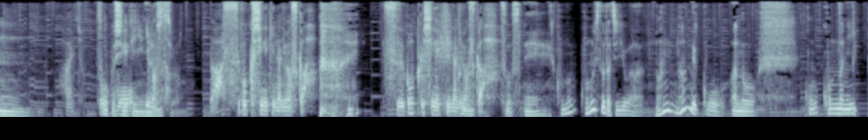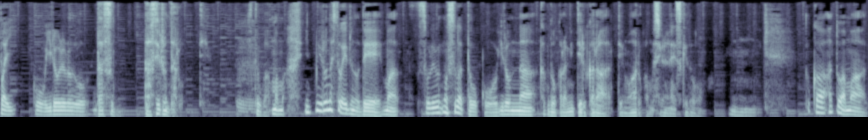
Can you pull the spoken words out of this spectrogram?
うん。はい、ちょっとすごく刺激になりますよ。あ、すごく刺激になりますか。はい。すごく刺激になりますか。そうですね。この、この人たちは、なん、なんでこう、あの、ここんなにいっぱい、こう、いろいろ出す、出せるんだろうっていううん人が、まあまあい、いろんな人がいるので、まあ、それの姿をこう、いろんな角度から見てるからっていうのはあるかもしれないですけど、うん。とか、あとはまあ、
